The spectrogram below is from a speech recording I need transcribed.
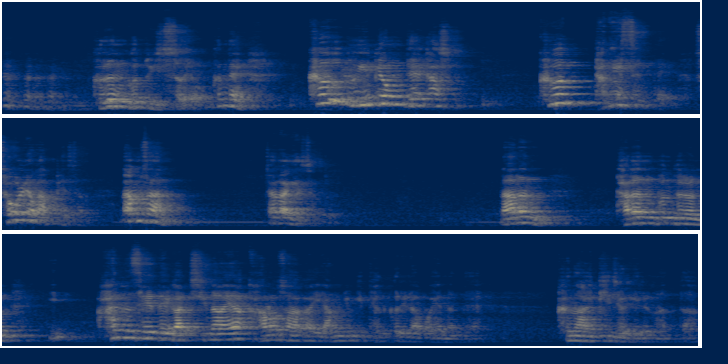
그런 것도 있어요. 근데 그 의병대가 그 당했을 때 서울역 앞에서 남산 자락에서 나는 다른 분들은 이- 한 세대가 지나야 간호사가 양육이 될 거리라고 했는데 그날 기적이 일어났다.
